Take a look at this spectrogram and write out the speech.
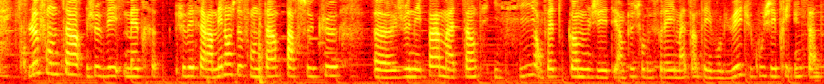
le fond de teint je vais mettre, je vais faire un mélange de fond de teint parce que euh, je n'ai pas ma teinte ici. En fait, comme j'ai été un peu sur le soleil, ma teinte a évolué. Du coup, j'ai pris une teinte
